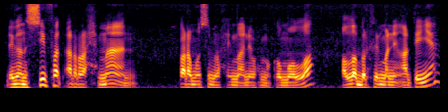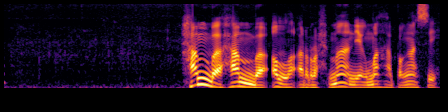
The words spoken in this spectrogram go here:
dengan sifat Ar-Rahman. Para muslim rahimani rahimakumullah, Allah berfirman yang artinya hamba-hamba Allah Ar-Rahman yang Maha Pengasih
